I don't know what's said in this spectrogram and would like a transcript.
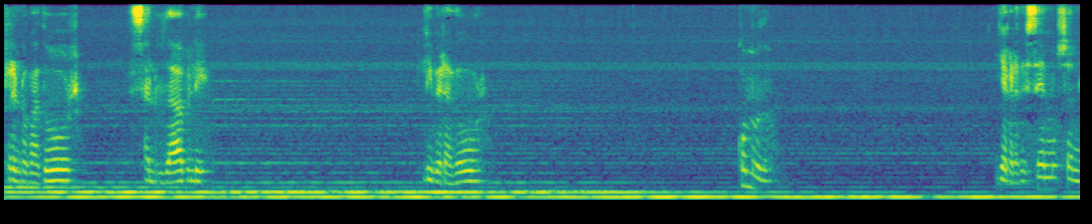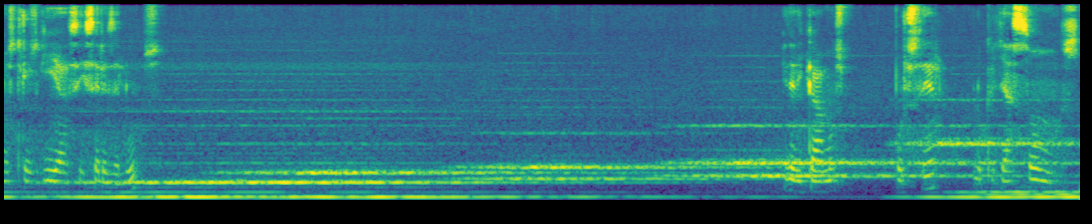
renovador, saludable, liberador, cómodo. Y agradecemos a nuestros guías y seres de luz. Y dedicamos por ser lo que ya somos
